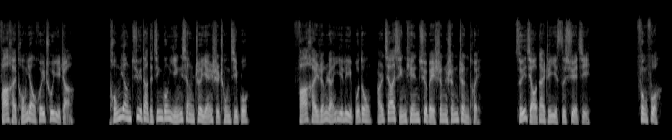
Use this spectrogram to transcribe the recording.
法海同样挥出一掌，同样巨大的金光迎向这岩石冲击波。法海仍然屹立不动，而嘉刑天却被生生震退，嘴角带着一丝血迹。奉父。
